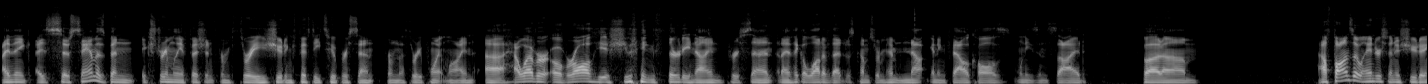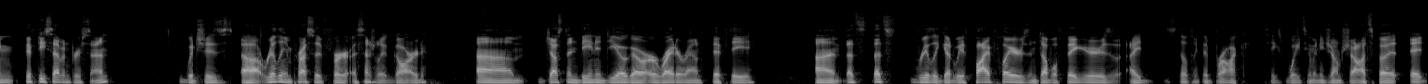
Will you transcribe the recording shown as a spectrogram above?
I think so. Sam has been extremely efficient from three. He's shooting 52% from the three point line. Uh, however, overall, he is shooting 39%, and I think a lot of that just comes from him not getting foul calls when he's inside. But um, Alphonso Anderson is shooting 57%, which is uh, really impressive for essentially a guard. Um, Justin Bean and Diogo are right around 50. Um, that's that's really good. We have five players in double figures. I still think that Brock takes way too many jump shots, but it,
